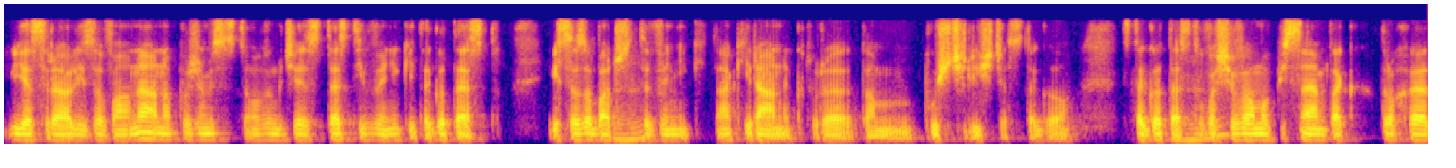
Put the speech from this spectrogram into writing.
jest realizowane, a na poziomie systemowym, gdzie jest test i wyniki tego testu. I chcę zobaczyć mhm. te wyniki, tak, i rany, które tam puściliście z tego, z tego testu. Mhm. Właściwie wam opisałem tak trochę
